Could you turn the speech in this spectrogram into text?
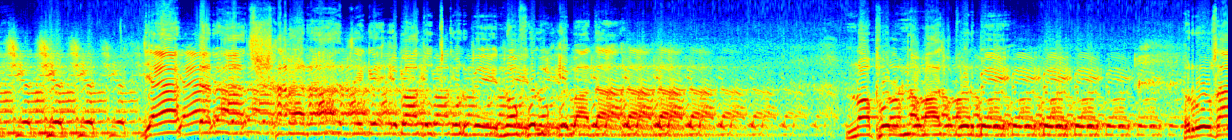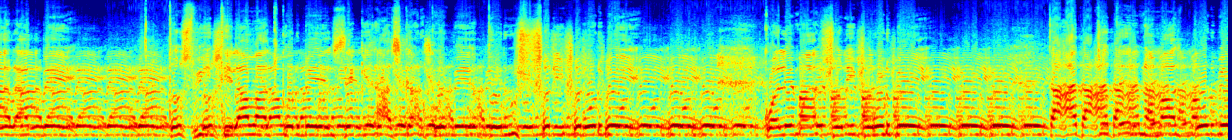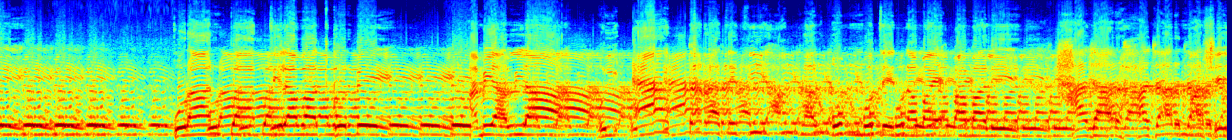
যে একটা রাত সারা রাত জেগে ইবাদত করবে, নফল ইবাদত। নফল নামাজ পড়বে, রোজা রাখবে, তসবি তিলাওয়াত করবে, জিকির আজকার করবে, দরুদ শরীফ পড়বে কলেমা শরীফ পড়বে, তাহাজ্জুদের নামাজ পড়বে, কোরআন পাক তিলাওয়াত করবে। আমি আল্লাহ ওই একটা রাতে কি আপনার উম্মতের নামায় আমালে হাজার হাজার মাসে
